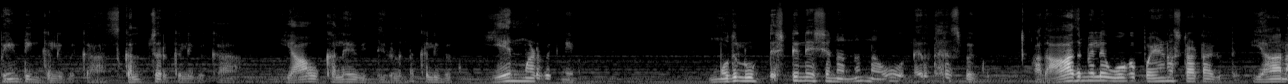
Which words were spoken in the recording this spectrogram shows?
ಪೇಂಟಿಂಗ್ ಕಲಿಬೇಕಾ? ಸ್ಕಲ್ಪ್ಚರ್ ಕಲಿಬೇಕಾ? ಯಾವ ಕಲೆ ವಿದ್ಯೆಗಳನ್ನು ಕಲಿಬೇಕು? ಏನು ಮಾಡ್ಬೇಕು ನೀನು? ಮೊದಲು ಡೆಸ್ಟಿನೇಷನನ್ನು ನಾವು ನಿರ್ಧರಿಸಬೇಕು. ಅದಾದ ಮೇಲೆ ಹೋಗೋ ಪಯಣ ಸ್ಟಾರ್ಟ್ ಆಗುತ್ತೆ. ಯಾನ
